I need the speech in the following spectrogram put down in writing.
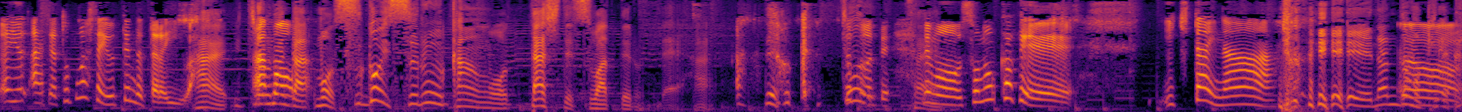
あ、ゆあじゃあトップマスター言ってんだったらいいわ。はい。一応なんか、もうすごいスルー感を出して座ってるんで、はい。あ、でそっか。ちょっと待ってそう。でも、そのカフェ、行きたいな 何度も来てうん、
